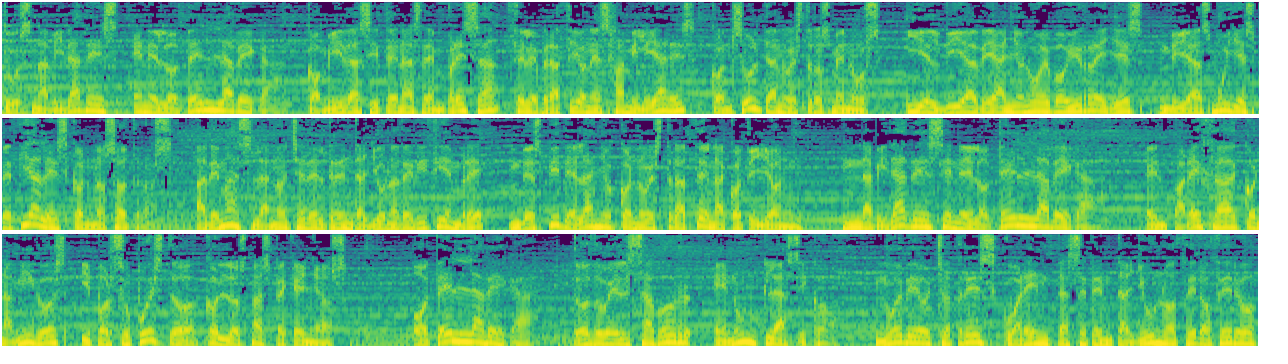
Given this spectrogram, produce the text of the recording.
Tus navidades en el Hotel La Vega. Comidas y cenas de empresa, celebraciones familiares, consulta nuestros menús. Y el día de Año Nuevo y Reyes, días muy especiales con nosotros. Además, la noche del 31 de diciembre, despide el año con nuestra cena cotillón. Navidades en el Hotel La Vega. En pareja, con amigos y por supuesto con los más pequeños. Hotel La Vega. Todo el sabor en un clásico. 983 40 71 00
